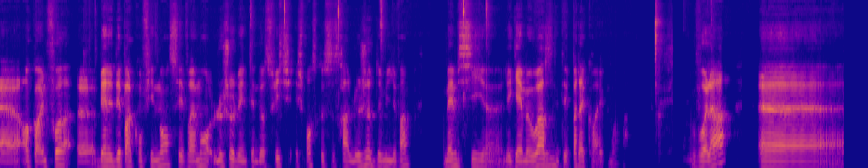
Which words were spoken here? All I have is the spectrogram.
Euh, encore une fois, bien aidé par le confinement, c'est vraiment le jeu de Nintendo Switch, et je pense que ce sera le jeu de 2020, même si les Game Awards n'étaient pas d'accord avec moi. Voilà. Euh,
